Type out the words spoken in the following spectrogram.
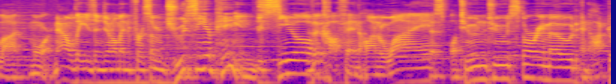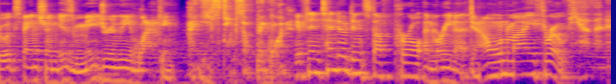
lot more. Now, ladies and gentlemen, for some juicy opinions to seal the coffin on why the Splatoon 2 story mode and Octo expansion is majorly lacking. E stinks a big one. If Nintendo didn't stuff Pearl and Marina down my throat via the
